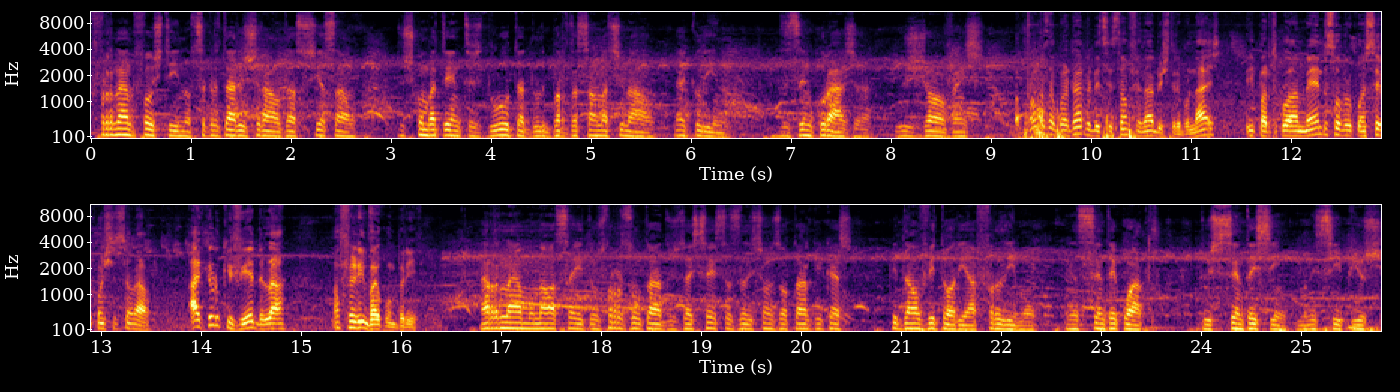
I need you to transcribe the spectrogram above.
Fernando Faustino, secretário-geral da Associação dos Combatentes de Luta de Libertação Nacional, ACLIN, desencoraja os jovens. Vamos aguardar a decisão final dos tribunais e, particularmente, sobre o Conselho Constitucional. Aquilo que vier de lá, a FRELIM vai cumprir. A Renamo não aceita os resultados das sextas eleições autárquicas que dão vitória à Frelimo em 64 dos 65 municípios.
